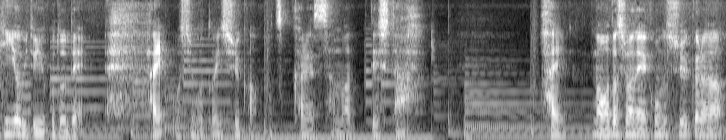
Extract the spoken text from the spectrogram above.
金曜日ということではい。お仕事1週間お疲れ様でした。はい。まあ私はね今週から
